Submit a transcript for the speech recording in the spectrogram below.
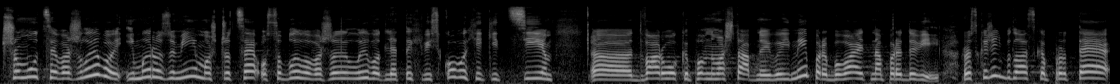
чому це важливо, і ми розуміємо, що це особливо важливо для тих військових, які ці е, два роки повномасштабної війни перебувають на передовій. Розкажіть, будь ласка, про те,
